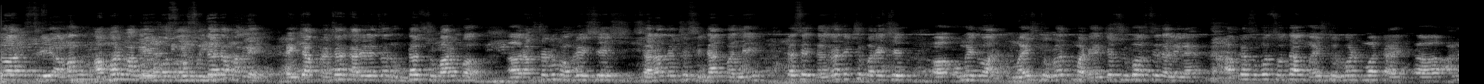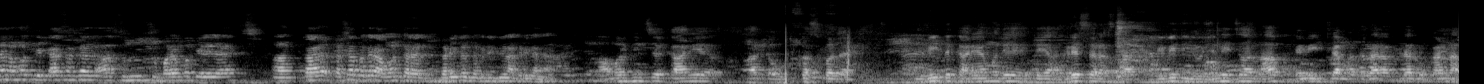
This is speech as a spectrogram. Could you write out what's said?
श्री अमंग अमर मांगले व सुजाता मांगले यांच्या प्रचार कार्यालयाचा नुकताच शुभारंभ राष्ट्रवादी काँग्रेसचे शहराध्यक्ष सिद्धार्थ बांधे तसेच नगराध्यक्ष पदाचे उमेदवार महेश तुर्गटमठ यांच्या शुभ हस्ते झालेला आहे. आपल्यासोबत स्वतः महेश तुर्गटमठ आहे. अण्णा नमस्ते. काय सांगाल? आज तुम्ही शुभारंभ केलेला आहे. काय कशा प्रकारे आवाहन कराल गडिंग नगरीतील नागरिकांना? अमरजींचं कार्य फार कौतुकास्पद आहे. विविध कार्यामध्ये ते अग्रेसर असतात. विविध योजनेचा लाभ त्यांनी इथल्या मतदारातल्या लोकांना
